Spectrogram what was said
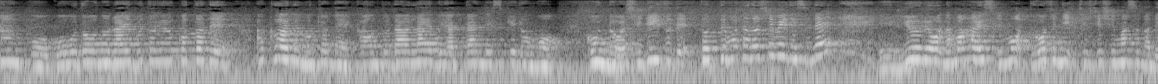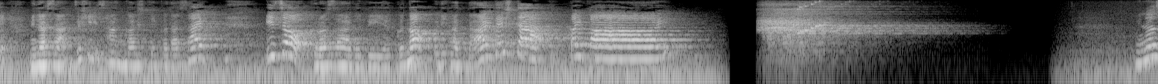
3校合同のライブということでアクアでも去年カウントダウンライブやったんですけども今度はシリーズでとっても楽しみですね、えー有料生配信も同時に実施しますので皆さんぜひ参加してください。以上クロサール B 役の栗畑愛でした。バイバーイ皆さ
